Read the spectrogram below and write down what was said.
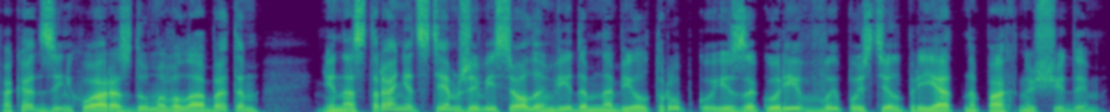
Пока Цзиньхуа раздумывала об этом, иностранец тем же веселым видом набил трубку и, закурив, выпустил приятно пахнущий дым.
